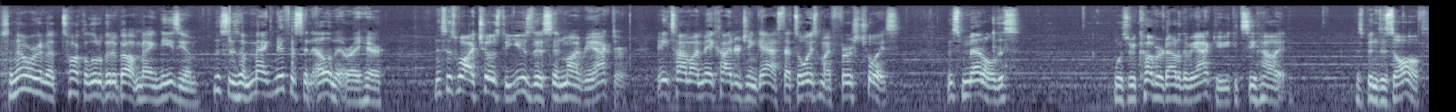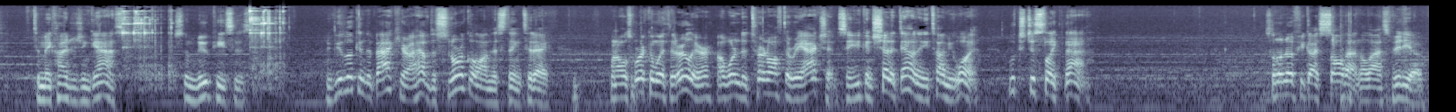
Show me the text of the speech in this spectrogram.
So now we're going to talk a little bit about magnesium. This is a magnificent element right here. This is why I chose to use this in my reactor. Anytime I make hydrogen gas, that's always my first choice. This metal, this was recovered out of the reactor. You can see how it has been dissolved to make hydrogen gas. Some new pieces. If you look in the back here, I have the snorkel on this thing today when I was working with it earlier, I wanted to turn off the reaction so you can shut it down anytime you want. Looks just like that. So I don't know if you guys saw that in the last video.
